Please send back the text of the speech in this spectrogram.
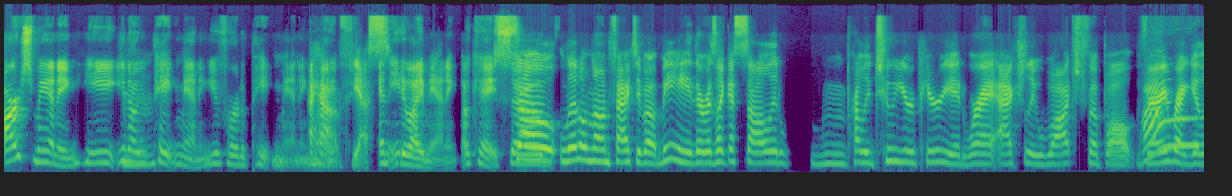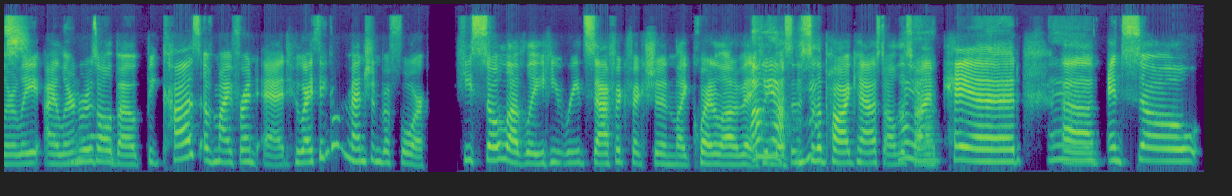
Arch Manning, he, you know, Mhm. Peyton Manning, you've heard of Peyton Manning, I right? have, yes. And Eli Manning. Okay, so, so, little known fact about me, there was like a solid probably 2 year period where I actually watched football very regularly. I learned what it was all about because of my friend Ed, who I think I've mentioned before. He's so lovely. He reads sapphic fiction, like quite a lot of it. Oh, he yeah. listens to the podcast all the Hi, time. Ed. Hey Ed. hey. Um, and so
